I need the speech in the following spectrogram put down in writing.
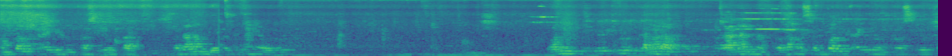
ಸಂಪಾದಕರಾಗಿರುವಂತಹ ಶ್ರೀಯುತ ಸದಾನಂದ ರಘುಮಣಿ ಅವರು ಒನ್ ಕನ್ನಡ ಚಾನೆಲ್ನ ಪ್ರಧಾನ ಸಂಪಾದಕರಾಗಿರುವಂತಹ ಶ್ರೀಯುತ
